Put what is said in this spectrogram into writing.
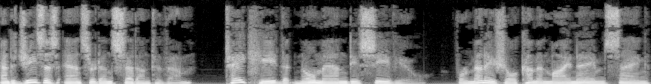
And Jesus answered and said unto them, Take heed that no man deceive you. For many shall come in my name, saying,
